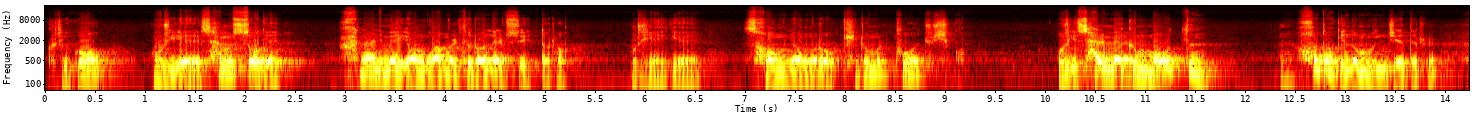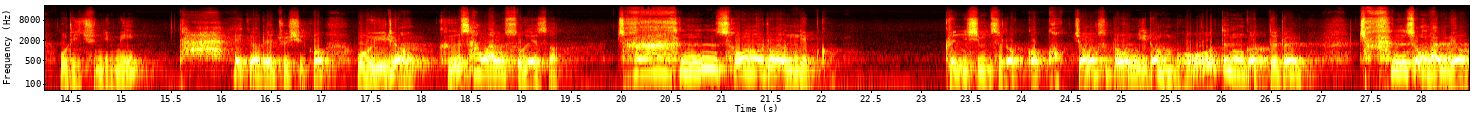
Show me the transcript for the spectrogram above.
그리고 우리의 삶 속에 하나님의 영광을 드러낼 수 있도록 우리에게 성령으로 기름을 부어 주시고 우리 삶의 그 모든 허덕이는 문제들을 우리 주님이 다 해결해 주시고 오히려 그 상황 속에서 찬송으로 옷 입고 근심스럽고 걱정스러운 이런 모든 것들을 찬송하며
